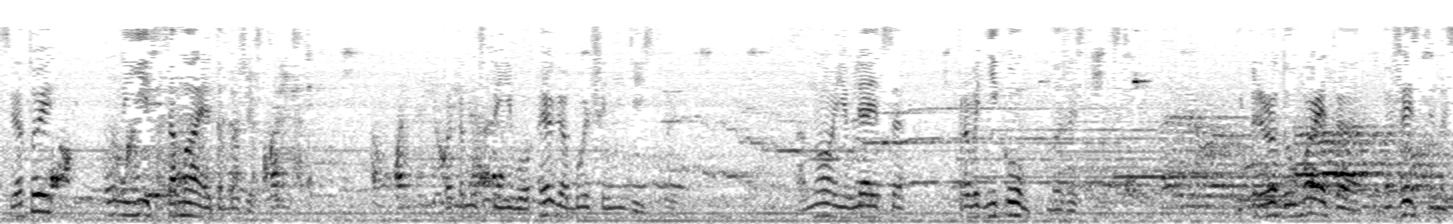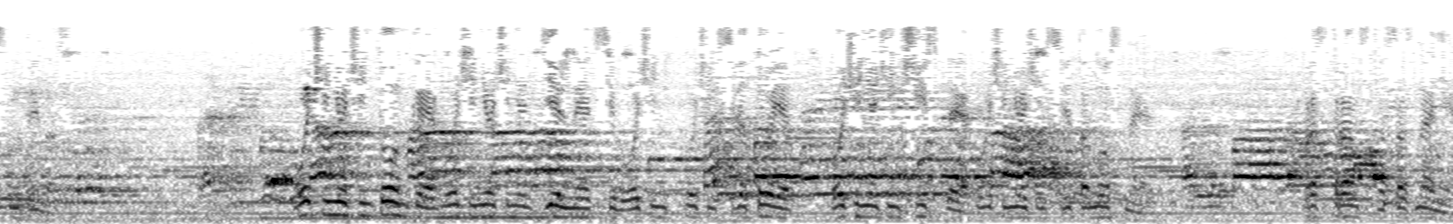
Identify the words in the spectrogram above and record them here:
Святой, он и есть сама эта божественность потому что его эго больше не действует. Оно является проводником божественности. И природа ума – это божественность внутри нас. Очень-очень тонкое, очень-очень отдельное от всего, очень-очень святое, очень-очень чистое, очень-очень светоносное пространство сознания.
